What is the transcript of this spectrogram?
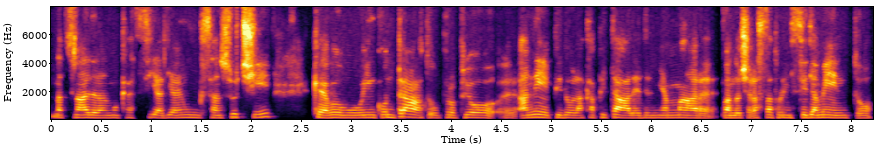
Nazionale della Democrazia di Aung San Suu Kyi, che avevo incontrato proprio eh, a Nepido, la capitale del Myanmar, quando c'era stato l'insediamento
